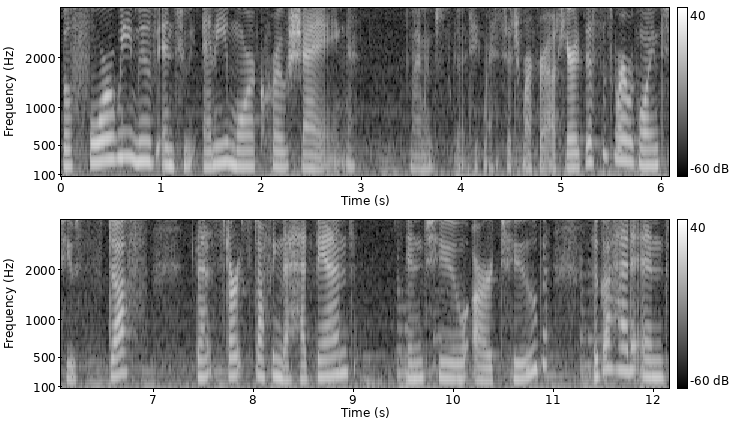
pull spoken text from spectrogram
Before we move into any more crocheting, and I'm just gonna take my stitch marker out here, this is where we're going to stuff that start stuffing the headband into our tube. So go ahead and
